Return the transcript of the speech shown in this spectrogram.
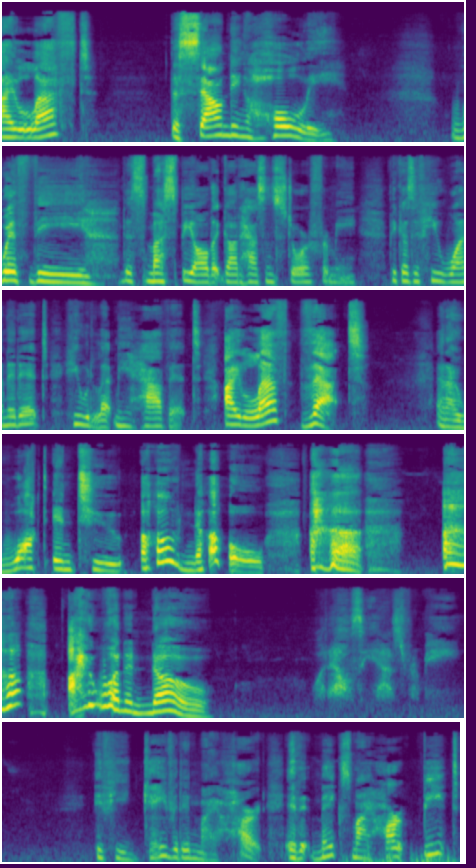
I left the sounding holy with the this must be all that God has in store for me because if he wanted it he would let me have it i left that and I walked into, oh no, uh, uh, I want to know what else he has for me. If he gave it in my heart, if it makes my heart beat,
